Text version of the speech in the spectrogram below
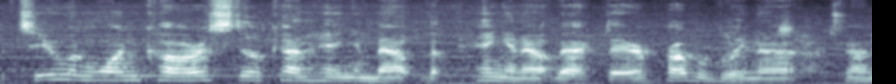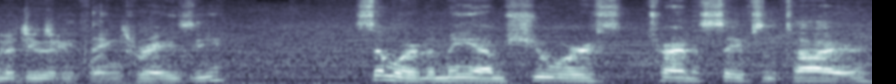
The two and one car is still kind of hanging out, hanging out back there. Probably not trying to do anything crazy. Similar to me, I'm sure, trying to save some tire.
